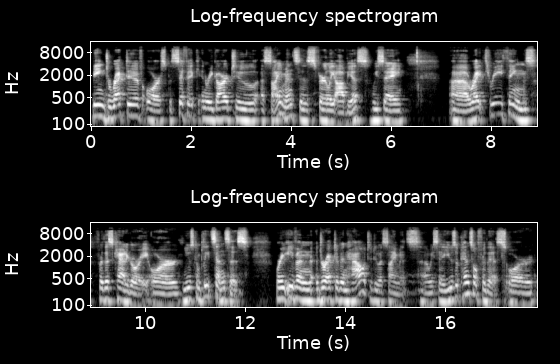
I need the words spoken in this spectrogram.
Being directive or specific in regard to assignments is fairly obvious. We say, uh, write three things for this category or use complete sentences. We're even directive in how to do assignments. Uh, we say use a pencil for this or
